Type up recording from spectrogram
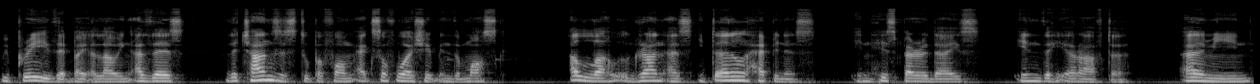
We pray that by allowing others the chances to perform acts of worship in the mosque, Allah will grant us eternal happiness in His paradise in the hereafter. Ameen.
